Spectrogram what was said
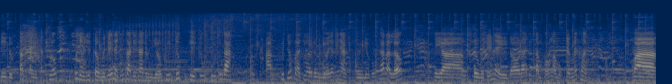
đi được tất cả những cách hướng. Ví dụ như từ vị trí này chúng ta đi ra đường nhựa phía trước kia chỗ của chúng ta à, phía trước là đường nhựa nha cả nhà. Đường nhựa cũng khá là lớn. Thì à, từ vị trí này đo đá chỉ tầm khoảng là 100 mét thôi. Và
